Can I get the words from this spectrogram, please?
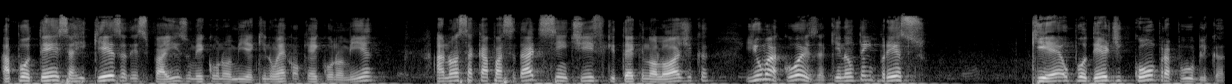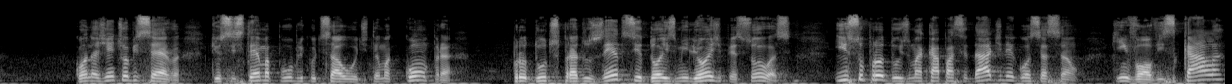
a potência, a riqueza desse país, uma economia que não é qualquer economia, a nossa capacidade científica e tecnológica e uma coisa que não tem preço, que é o poder de compra pública. Quando a gente observa que o sistema público de saúde tem uma compra produtos para 202 milhões de pessoas, isso produz uma capacidade de negociação que envolve escala,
